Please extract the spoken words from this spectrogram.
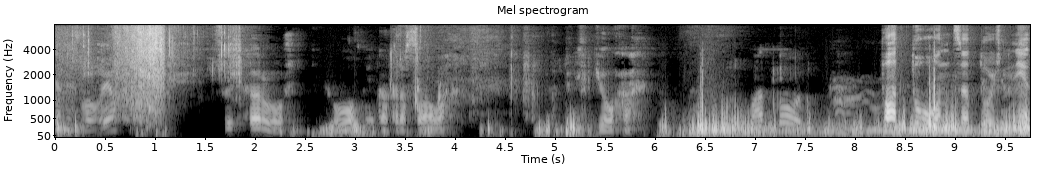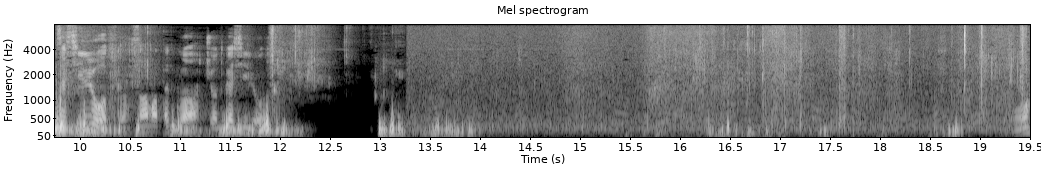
Я не зловив. Щось хороше. О, яка красава. Вітьоха. Батон. Батон, це точно. Ні, це сільотка. Сама така, чітка сільотка. О.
